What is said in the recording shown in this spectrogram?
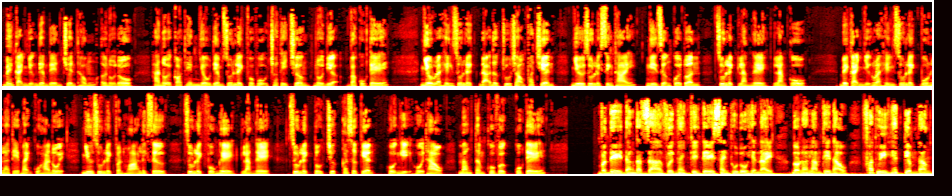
Bên cạnh những điểm đến truyền thống ở nội đô, Hà Nội có thêm nhiều điểm du lịch phục vụ cho thị trường nội địa và quốc tế. Nhiều loại hình du lịch đã được chú trọng phát triển như du lịch sinh thái, nghỉ dưỡng cuối tuần, du lịch làng nghề, làng cổ. Bên cạnh những loại hình du lịch vốn là thế mạnh của Hà Nội như du lịch văn hóa lịch sử, du lịch phố nghề, làng nghề, du lịch tổ chức các sự kiện, hội nghị, hội thảo mang tầm khu vực quốc tế – Vấn đề đang đặt ra với ngành kinh tế xanh thủ đô hiện nay đó là làm thế nào phát huy hết tiềm năng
